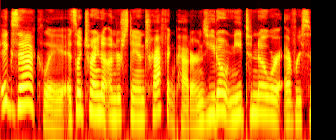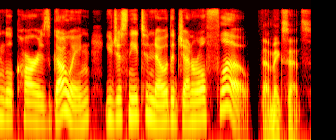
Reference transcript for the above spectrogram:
Exactly. It's like trying to understand traffic patterns. You don't need to know where every single car is going. You just need to know the general flow. That makes sense.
